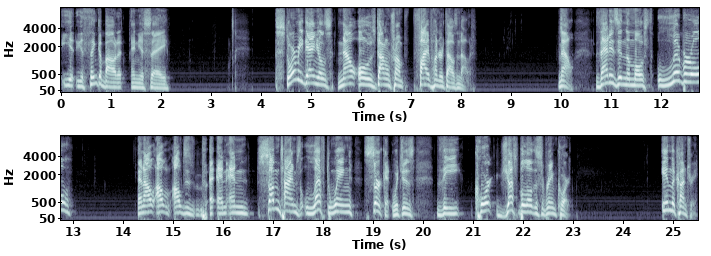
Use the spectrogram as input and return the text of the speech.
you you think about it and you say, Stormy Daniels now owes Donald Trump five hundred thousand dollars. Now that is in the most liberal and I'll I'll I'll just and and sometimes left wing circuit, which is the court just below the Supreme Court in the country,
